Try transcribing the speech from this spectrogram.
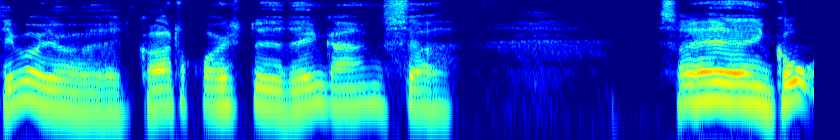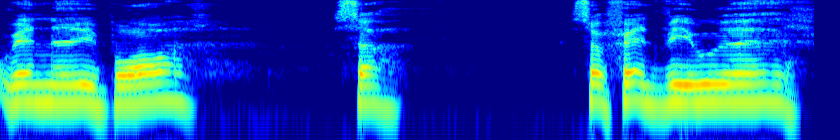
det var jo et godt rygstød dengang, så, så havde jeg en god ven nede i Borg, så, så fandt vi ud af, at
